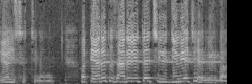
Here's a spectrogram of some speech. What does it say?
જય સચિદાનંદ. અત્યારે તો સારી રીતે જીવીએ છીએ નિર્મા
